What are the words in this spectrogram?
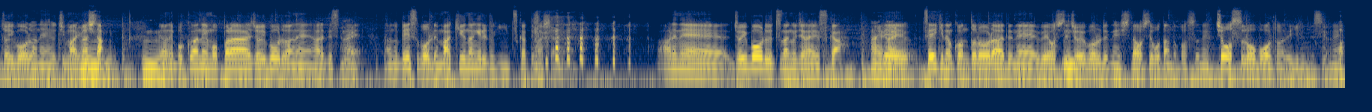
ジョイボールはね、うちもありました。うん。うん。でもね、僕はね、もっぱらジョイボールはね、あれですね、はい。あのベースボールで魔球投げるときに使ってましたね。あれね、ジョイボールつなぐじゃないですか。はいはい、で、正規のコントローラーでね、上を押して、うんジョイボールでね、下を押してボタンとか押すとね、超スローボールとかできるんですよねあ。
